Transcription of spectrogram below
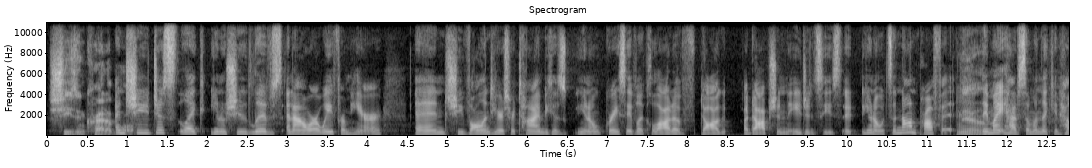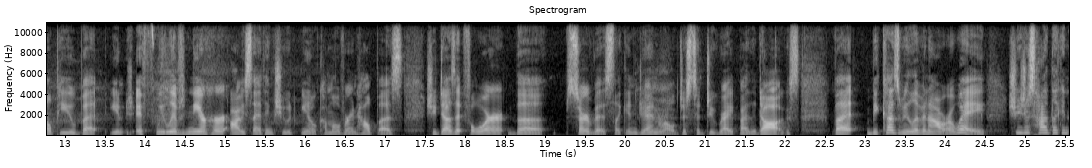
She's incredible. And she just like, you know, she lives an hour away from here and she volunteers her time because, you know, GreySave, like a lot of dog adoption agencies, it, you know, it's a nonprofit. Yeah. They might have someone that can help you, but you know, if we lived near her, obviously I think she would, you know, come over and help us. She does it for the service, like in general, just to do right by the dogs. But because we live an hour away, she just had like an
